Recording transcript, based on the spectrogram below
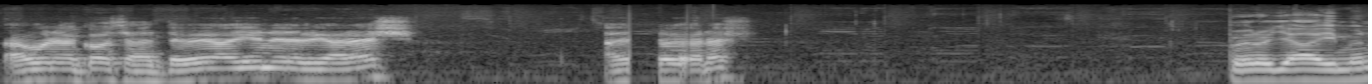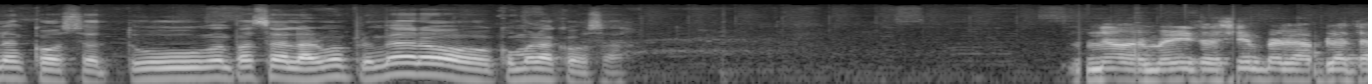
Hago una cosa, te veo ahí en el garage. Adentro del garage. Pero ya, dime una cosa. ¿Tú me pasas el arma primero o cómo es la cosa? No, hermanito, siempre la plata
